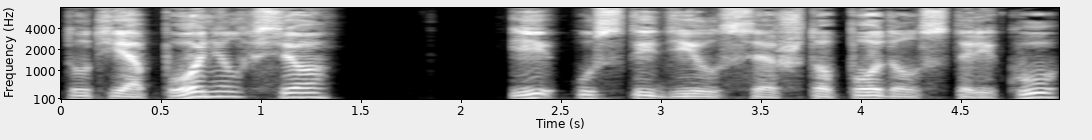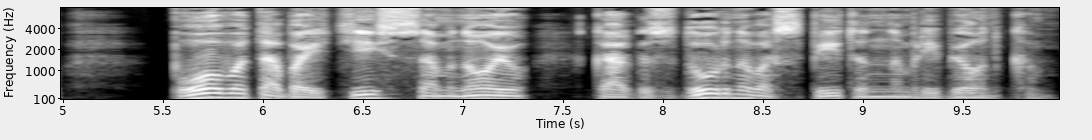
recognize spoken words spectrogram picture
Тут я понял все и устыдился, что подал старику повод обойтись со мною, как с дурно воспитанным ребенком.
